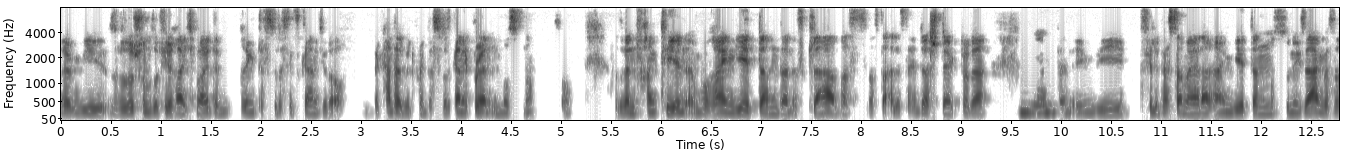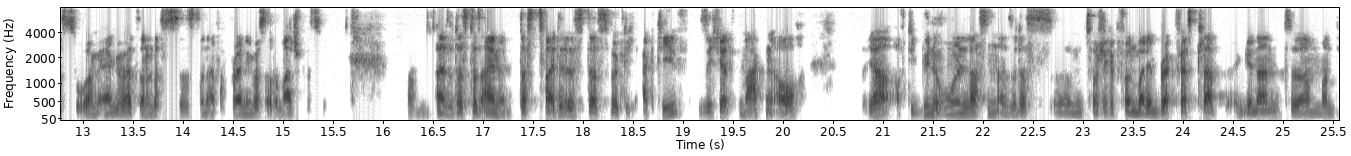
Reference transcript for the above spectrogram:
irgendwie sowieso schon so viel Reichweite bringt, dass du das jetzt gar nicht oder auch Bekanntheit mitbringt, dass du das gar nicht branden musst. Ne? So. Also wenn Frank Thelen irgendwo reingeht, dann, dann ist klar, was, was da alles dahinter steckt. Oder mhm. wenn irgendwie Philipp Westermeier da reingeht, dann musst du nicht sagen, dass das zu OMR gehört, sondern das, das ist dann einfach Branding, was automatisch passiert. Ähm, also das ist das eine. Das zweite ist, dass wirklich aktiv sich jetzt Marken auch ja, auf die Bühne holen lassen. Also das, ähm, zum Beispiel, ich habe vorhin mal den Breakfast Club genannt ähm, und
